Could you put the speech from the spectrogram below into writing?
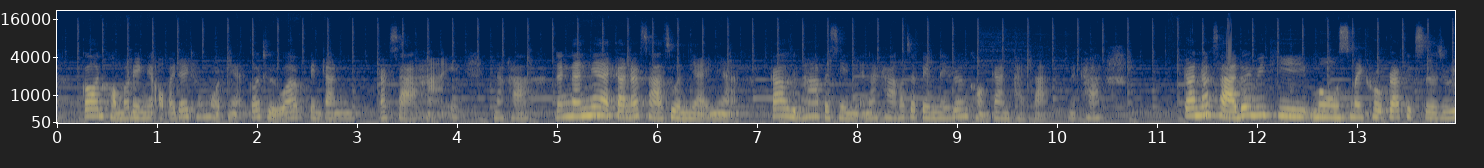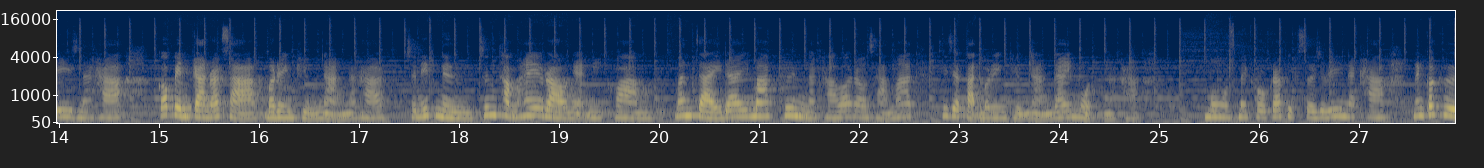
ำก้อนของมะเร็งเนี่ยออกไปได้ทั้งหมดเนี่ยก็ถือว่าเป็นการรักษาหายนะคะ ดังนั้นเนี่ยการรักษาส่วนใหญ่เนี่ย 95%เนี่ยนะคะก็จะเป็นในเรื่องของการผ่าตัดนะคะ การรักษาด้วยวิธี Mohs micrographic surgeries นะคะ ก็เป็นการรักษามะเร็งผิวหนังนะคะ ชนิดหนึ่ง ซึ่งทำให้เราเนี่ยมีความมั่นใจได้มากขึ้นนะคะ ว่าเราสามารถที่จะตัดมะเร็งผิวหนังได้หมดนะคะ Mohs micrographic surgery นะคะ นั่นก็คือ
